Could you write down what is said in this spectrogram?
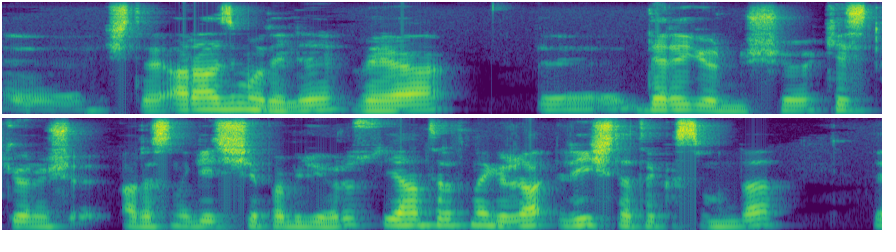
e, işte arazi modeli veya e, dere görünüşü, kesit görünüşü arasında geçiş yapabiliyoruz. Yan tarafındaki reach data kısmında e,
